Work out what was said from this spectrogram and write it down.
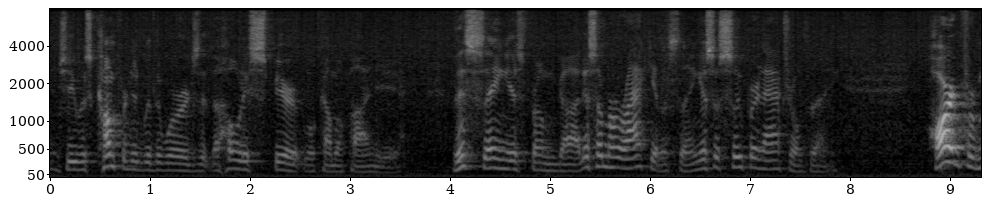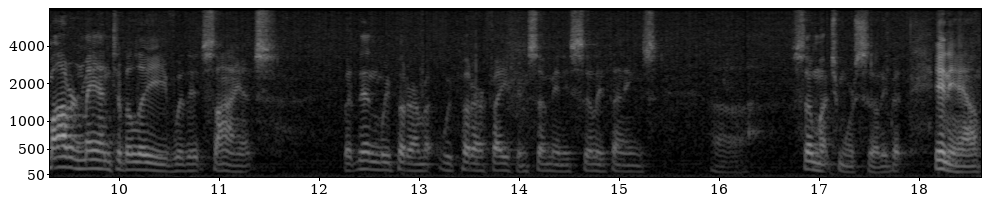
And she was comforted with the words that the Holy Spirit will come upon you. This thing is from God. It's a miraculous thing, it's a supernatural thing. Hard for modern man to believe with its science, but then we put our, we put our faith in so many silly things, so much more silly. But anyhow,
